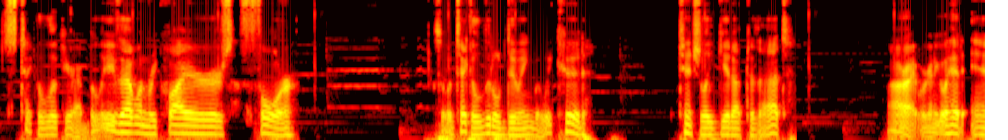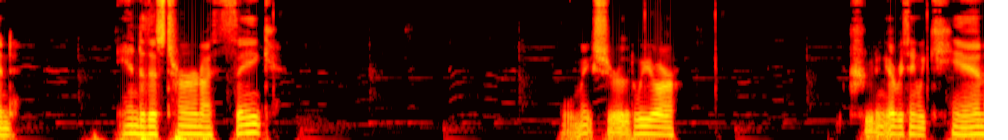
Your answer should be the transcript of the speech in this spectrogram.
Let's take a look here. I believe that one requires four. So it would take a little doing, but we could potentially get up to that. Alright, we're going to go ahead and end this turn, I think. We'll make sure that we are recruiting everything we can.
